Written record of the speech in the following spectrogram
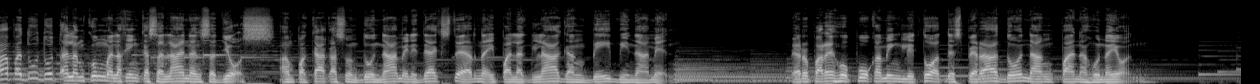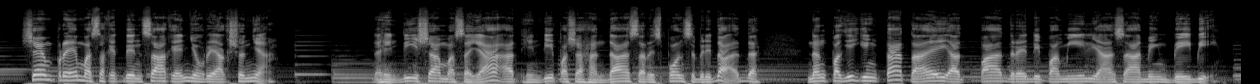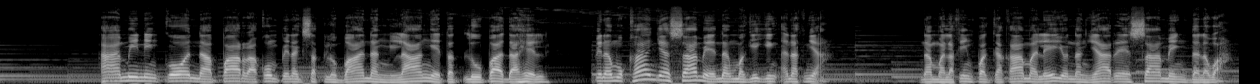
Papadudot alam kong malaking kasalanan sa Diyos ang pagkakasundo namin ni Dexter na ipalaglag ang baby namin. Pero pareho po kaming lito at desperado ng panahon na yon. Siyempre masakit din sa akin yung reaksyon niya na hindi siya masaya at hindi pa siya handa sa responsibilidad ng pagiging tatay at padre di pamilya sa aming baby. Aaminin ko na para akong pinagsakluban ng langit at lupa dahil pinamukha niya sa amin ng magiging anak niya. Na malaking pagkakamali yung nangyari sa aming dalawa.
